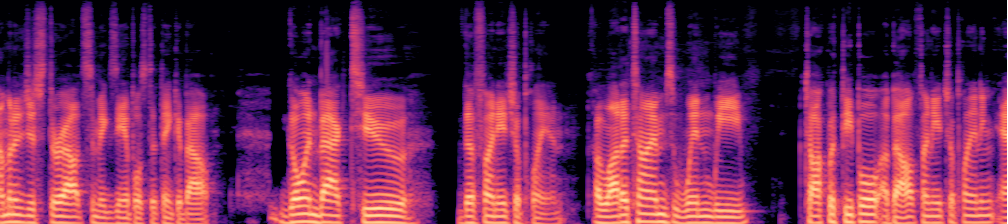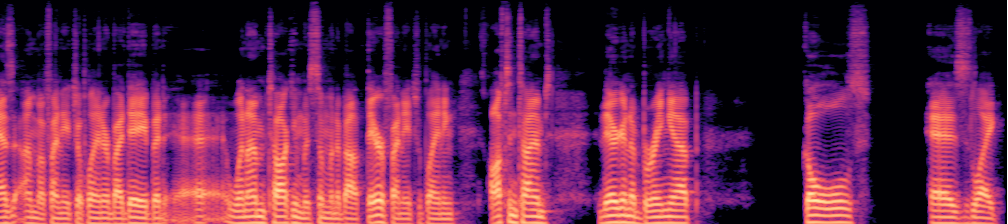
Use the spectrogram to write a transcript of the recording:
i'm going to just throw out some examples to think about. Going back to the financial plan, a lot of times when we talk with people about financial planning, as I'm a financial planner by day, but uh, when I'm talking with someone about their financial planning, oftentimes they're going to bring up goals as like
